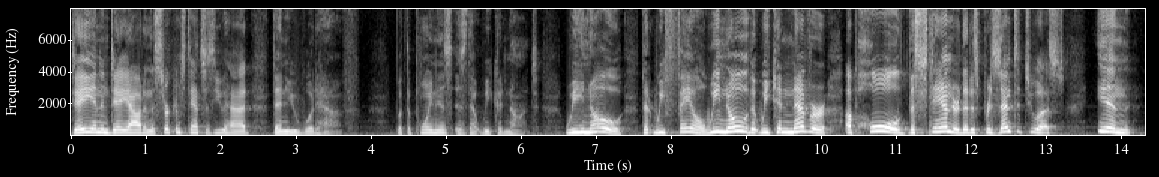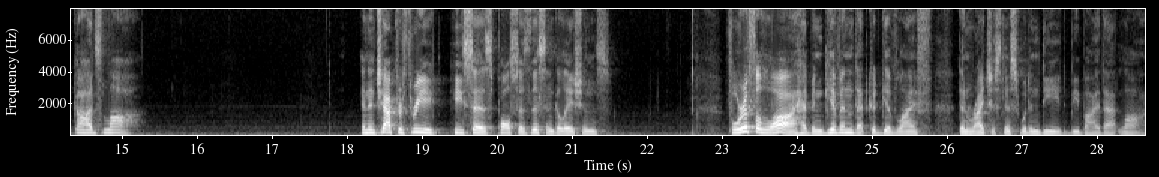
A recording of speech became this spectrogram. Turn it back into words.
day in and day out in the circumstances you had, then you would have. But the point is, is that we could not. we know that we fail. We know that we can never uphold the standard that is presented to us in God's law. And in chapter 3, he says, Paul says this in Galatians For if a law had been given that could give life, then righteousness would indeed be by that law.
